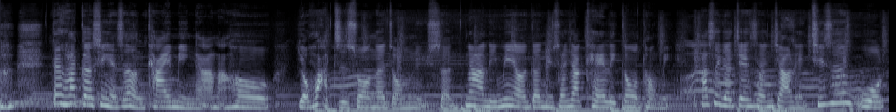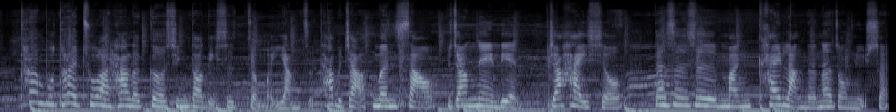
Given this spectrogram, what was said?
但她个性也是很开明啊，然后有话直说的那种女生。那里面有一个女生叫 Kelly，跟我同名，她是一个健身教练。其实我看不太出来她的个性到底是怎么样子，她比较闷骚，比较内敛，比较害羞。但是是蛮开朗的那种女生。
